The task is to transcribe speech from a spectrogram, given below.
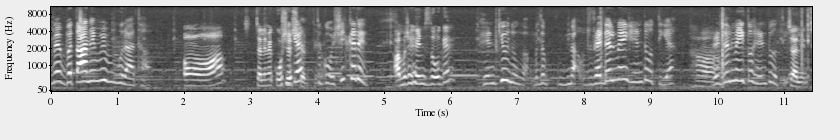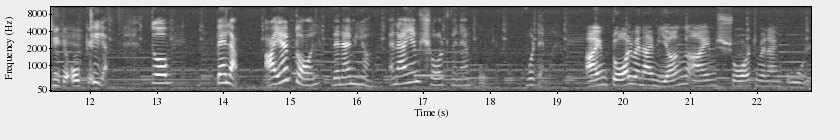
मैं बताने में भी बुरा था। चले मैं कोशिश है? करती तो कोशिश करें। आप मुझे हिंट्स दोगे? हिंट क्यों दूँगा? मतलब रिडल में ही हिंट होती है। हाँ। रिडल में ही तो हिंट होती है। चलें ठीक है ओके ठीक है। तो पहला I am tall when I am young and I am short when I am old what am I I am tall when I am young. I am short when I am old.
